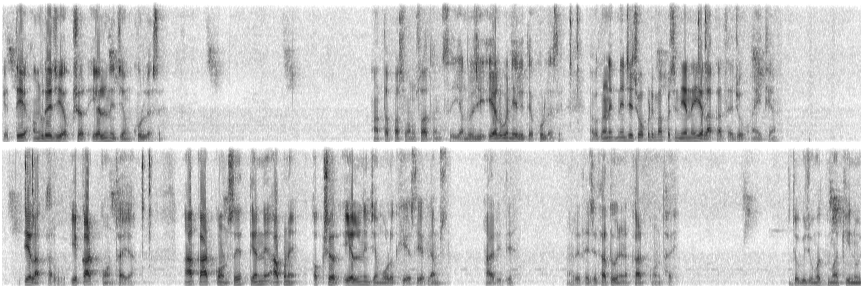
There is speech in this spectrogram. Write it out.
કે તે અંગ્રેજી અક્ષર એલની જેમ ખુલે છે. આ તપાસવાનું સાધન છે. એ અંગ્રેજી એલ હોય ને એ રીતે ખુલે છે. હવે ગણિતની જે ચોપડીમાં પછી એને એલ આકાર થાય. જુઓ અહીંથી આમ એલ આકાર હોય. એ કાટકોણ થાય. આ કાટકોણ છે તેને આપણે અક્ષર એલની જેમ ઓળખીએ છીએ. એટલે આમ આ રીતે. આ રીતે જે થતું હોય એને કાટકોણ થાય. જો બીજું મધમાખીનું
